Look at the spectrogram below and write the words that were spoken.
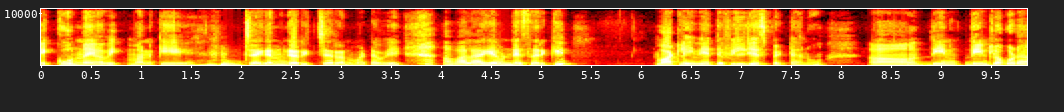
ఎక్కువ ఉన్నాయి అవి. మనకి జగన్ గారు ఇచ్చారనమాట అవి. అవి అలాగే ఉండేసరికి వాటిలో ఇవి అయితే ఫిల్ చేసి పెట్టాను. దీని దీంట్లో కూడా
